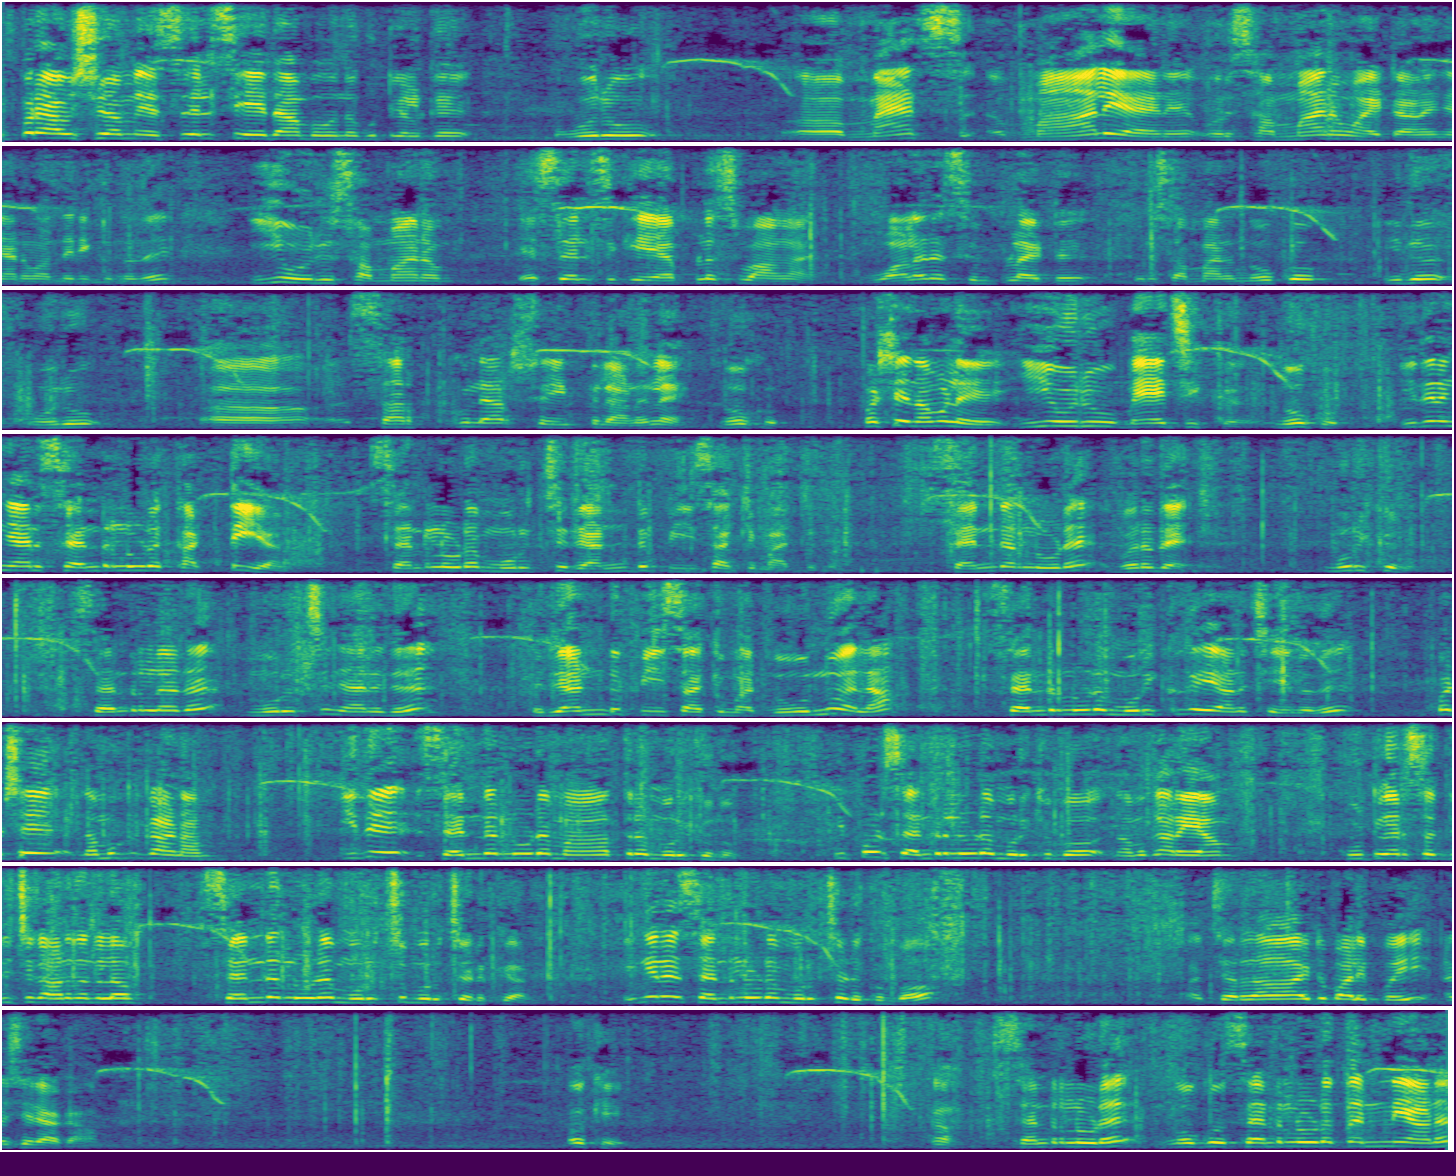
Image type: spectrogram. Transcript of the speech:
ഇപ്രാവശ്യം S L C എഴുതാൻ പോകുന്ന കുട്ടികൾക്ക് ഒരു മാത്സ് മാലയാണ് ഒരു സമ്മാനമായിട്ടാണ് ഞാൻ വന്നിരിക്കുന്നത്. ഈ ഒരു സമ്മാനം എസ് എൽ സിക്ക് എ പ്ലസ് വാങ്ങാൻ വളരെ സിമ്പിളായിട്ട് ഒരു സമ്മാനം. നോക്കൂ ഇത് ഒരു സർക്കുലർ ഷേപ്പിലാണ് അല്ലേ? നോക്കൂ. പക്ഷെ നമ്മൾ ഈ ഒരു മാജിക് നോക്കൂ. ഇതിനെ ഞാൻ സെന്ററിലൂടെ കട്ട് ചെയ്യാണ്. സെന്ററിലൂടെ മുറിച്ച് രണ്ട് പീസാക്കി മാറ്റുന്നു. സെന്ററിലൂടെ വെറുതെ മുറിക്കുന്നു. സെന്ററിലൂടെ മുറിച്ച് ഞാനിതിന് രണ്ട് പീസാക്കി മാറ്റുന്നു. ഒന്നുമല്ല സെന്ററിലൂടെ മുറിക്കുകയാണ് ചെയ്യുന്നത്. പക്ഷേ നമുക്ക് കാണാം ഇത് സെന്ററിലൂടെ മാത്രം മുറിക്കുന്നു. ഇപ്പോൾ സെന്ററിലൂടെ മുറിക്കുമ്പോൾ നമുക്കറിയാം കൂട്ടുകാർ ശ്രദ്ധിച്ച് കാണുന്നുണ്ടല്ലോ സെന്ററിലൂടെ മുറിച്ച് മുറിച്ചെടുക്കുകയാണ്. ഇങ്ങനെ സെന്ററിലൂടെ മുറിച്ചെടുക്കുമ്പോൾ ചെറുതായിട്ട് പാളിപ്പോയി അത് ശരിയാക്കാം. ഓക്കെ. ആ സെന്ററിലൂടെ നോക്കൂ സെന്ററിലൂടെ തന്നെയാണ്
